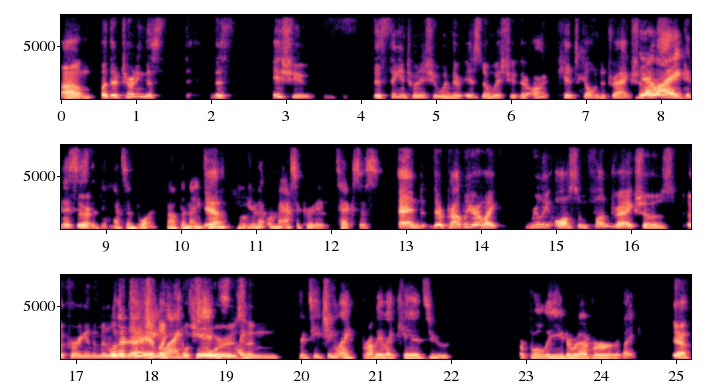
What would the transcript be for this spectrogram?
um, but they're turning this this issue this thing into an issue when there is no issue there aren't kids going to drag shows They're like, this is They're- the thing that's important, not the 19 Yeah. children that were massacred in Texas. and there probably are like really awesome fun drag shows occurring in the middle Well, of the day at like, like, bookstores like- and They're teaching, like, probably like kids who are bullied or whatever, like, yeah uh,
